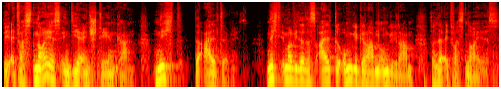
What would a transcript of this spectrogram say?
Wie etwas Neues in dir entstehen kann. Nicht der Alte. Nicht immer wieder das Alte umgegraben, umgegraben, sondern etwas Neues.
